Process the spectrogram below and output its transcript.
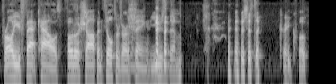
for all you fat cows Photoshop and filters are a thing use them. it was just a great quote.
